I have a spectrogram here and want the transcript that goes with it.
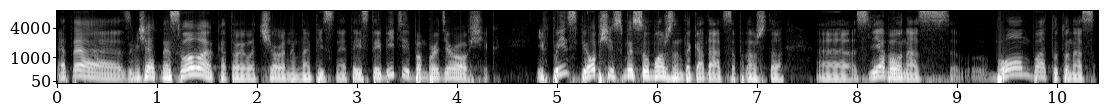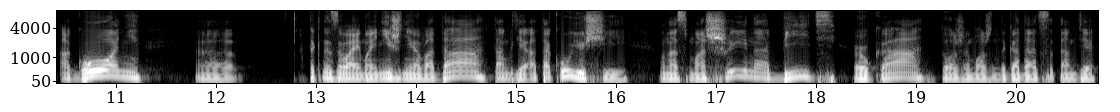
Это замечательное слово, которое вот черным написано, это истребитель-бомбардировщик. И, в принципе, общий смысл можно догадаться, потому что э, слева у нас бомба, тут у нас огонь, э, так называемая нижняя вода, там, где атакующий, у нас машина, бить, рука, тоже можно догадаться, там, где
